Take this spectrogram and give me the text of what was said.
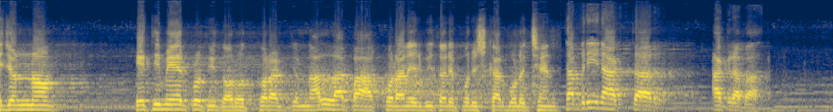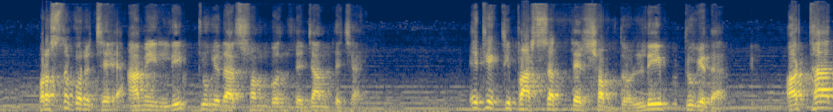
এজন্য এতিমের প্রতি দরদ করার জন্য আল্লাহ পাক কোরআনের ভিতরে পরিষ্কার বলেছেন, তাবরিন আক্তার আগ্রাবাদ প্রশ্ন করেছে, আমি লিভ টুগেদার সম্বন্ধে জানতে চাই। এটি একটি পাশ্চাত্যের শব্দ, লিভ টুগেদার। অর্থাৎ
